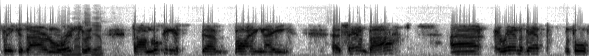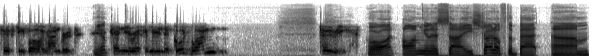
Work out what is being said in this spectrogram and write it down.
speakers are, and all the rest much, of it. yep. So I'm looking at um, buying a, a sound bar uh, around about the 450, 500. Yep. Can you recommend a good one to me? All right, I'm going to say straight off the bat, um,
